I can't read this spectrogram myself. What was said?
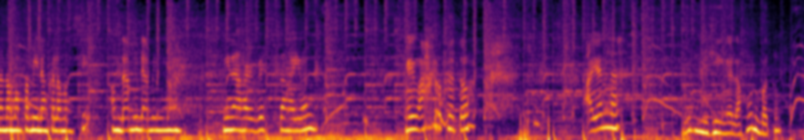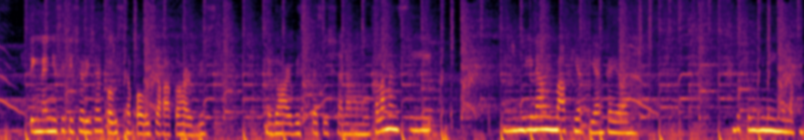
na naman kami ng kalamansi. Ang dami-daming hina-harvest sa ngayon. Ngayong araw na to. Ayan na. Oh, hinihingal ako. Ano ba to? Tingnan niyo si Teacher Richard. Pawis na pawis sa kaka-harvest. Nag-harvest kasi siya ng kalamansi. Hindi namin maakyat yan. Kaya ba't yung hinihingal ako?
